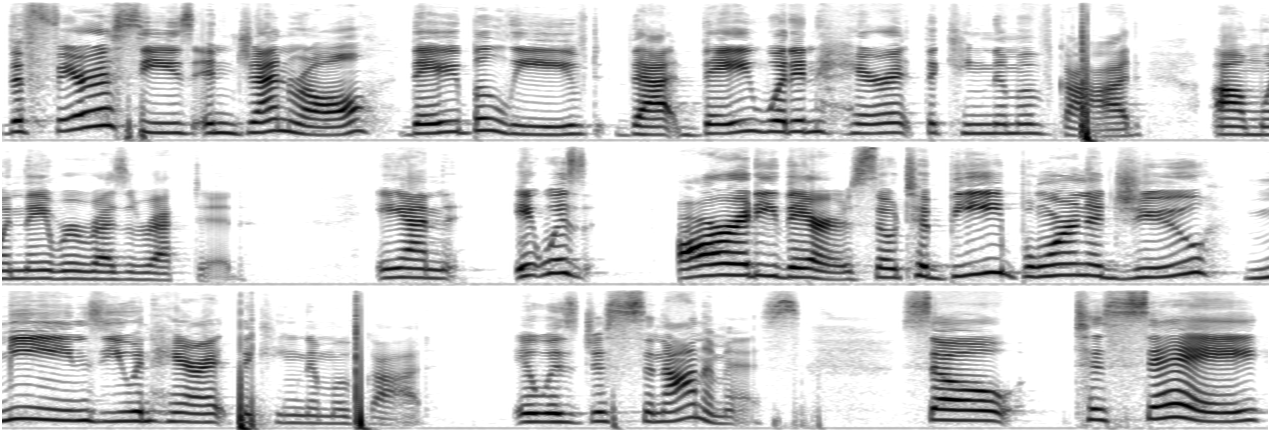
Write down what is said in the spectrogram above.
the Pharisees in general, they believed that they would inherit the kingdom of God um, when they were resurrected. And it was already theirs. So to be born a Jew means you inherit the kingdom of God. It was just synonymous. So to say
